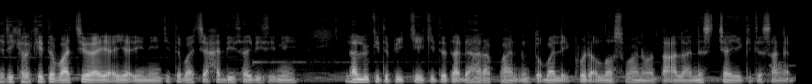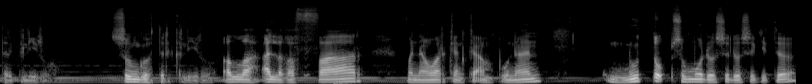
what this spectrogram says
jadi kalau kita baca ayat-ayat ini, kita baca hadis-hadis ini, lalu kita fikir kita tak ada harapan untuk balik kepada Allah Subhanahu Wa Taala, nescaya kita sangat terkeliru. Sungguh terkeliru. Allah Al-Ghaffar menawarkan keampunan, nutup semua dosa-dosa kita,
